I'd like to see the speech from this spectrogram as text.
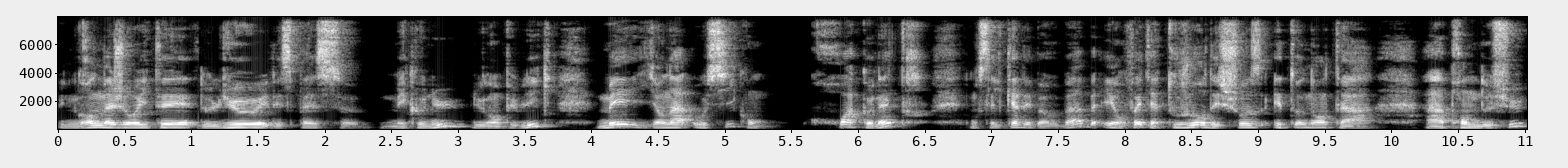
une grande majorité de lieux et d'espèces méconnus du grand public, mais il y en a aussi qu'on croit connaître. Donc c'est le cas des baobabs et en fait il y a toujours des choses étonnantes à, à apprendre dessus.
